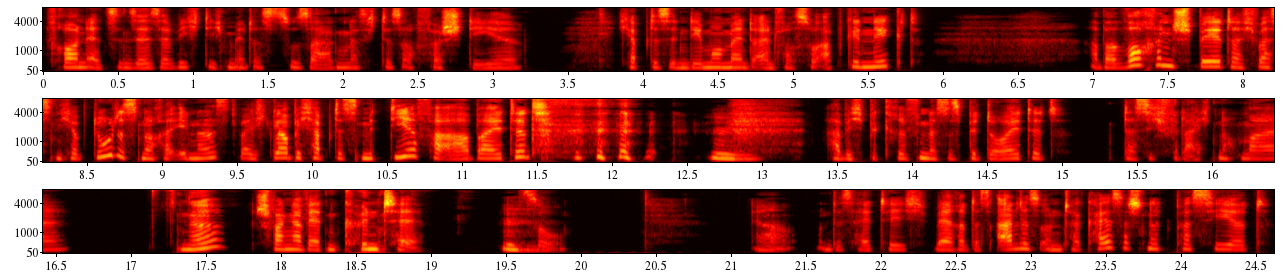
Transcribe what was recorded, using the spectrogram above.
Frauenärztin sehr, sehr wichtig, mir das zu sagen, dass ich das auch verstehe. Ich habe das in dem Moment einfach so abgenickt. Aber Wochen später, ich weiß nicht, ob du das noch erinnerst, weil ich glaube, ich habe das mit dir verarbeitet, hm. Habe ich begriffen, dass es bedeutet, dass ich vielleicht noch mal ne, schwanger werden könnte. Mhm. So. Ja, und das hätte ich, wäre das alles unter Kaiserschnitt passiert,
